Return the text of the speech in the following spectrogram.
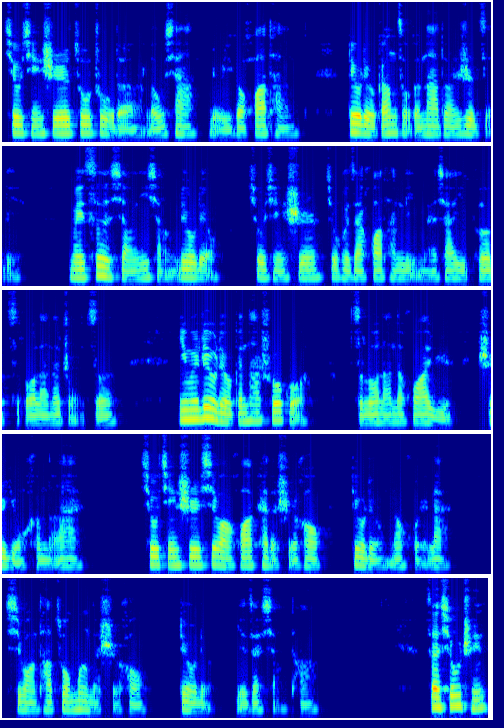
修琴师租住的楼下有一个花坛，六六刚走的那段日子里，每次想一想六六，修琴师就会在花坛里埋下一颗紫罗兰的种子，因为六六跟他说过，紫罗兰的花语是永恒的爱。修琴师希望花开的时候，六六能回来；希望他做梦的时候，六六。也在想他，在修琴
